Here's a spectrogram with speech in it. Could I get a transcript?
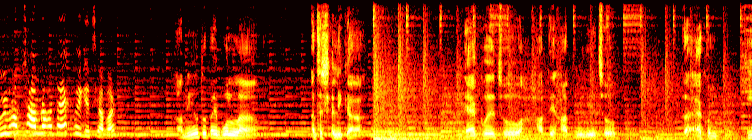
তুমি ভাবছ আমরা হয়তো এক হয়ে গেছি আবার? আমিও তো তাই বললাম। আচ্ছা শালিকা এক হয়েছো হাতে হাত মিলিয়েছো তা এখন কি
